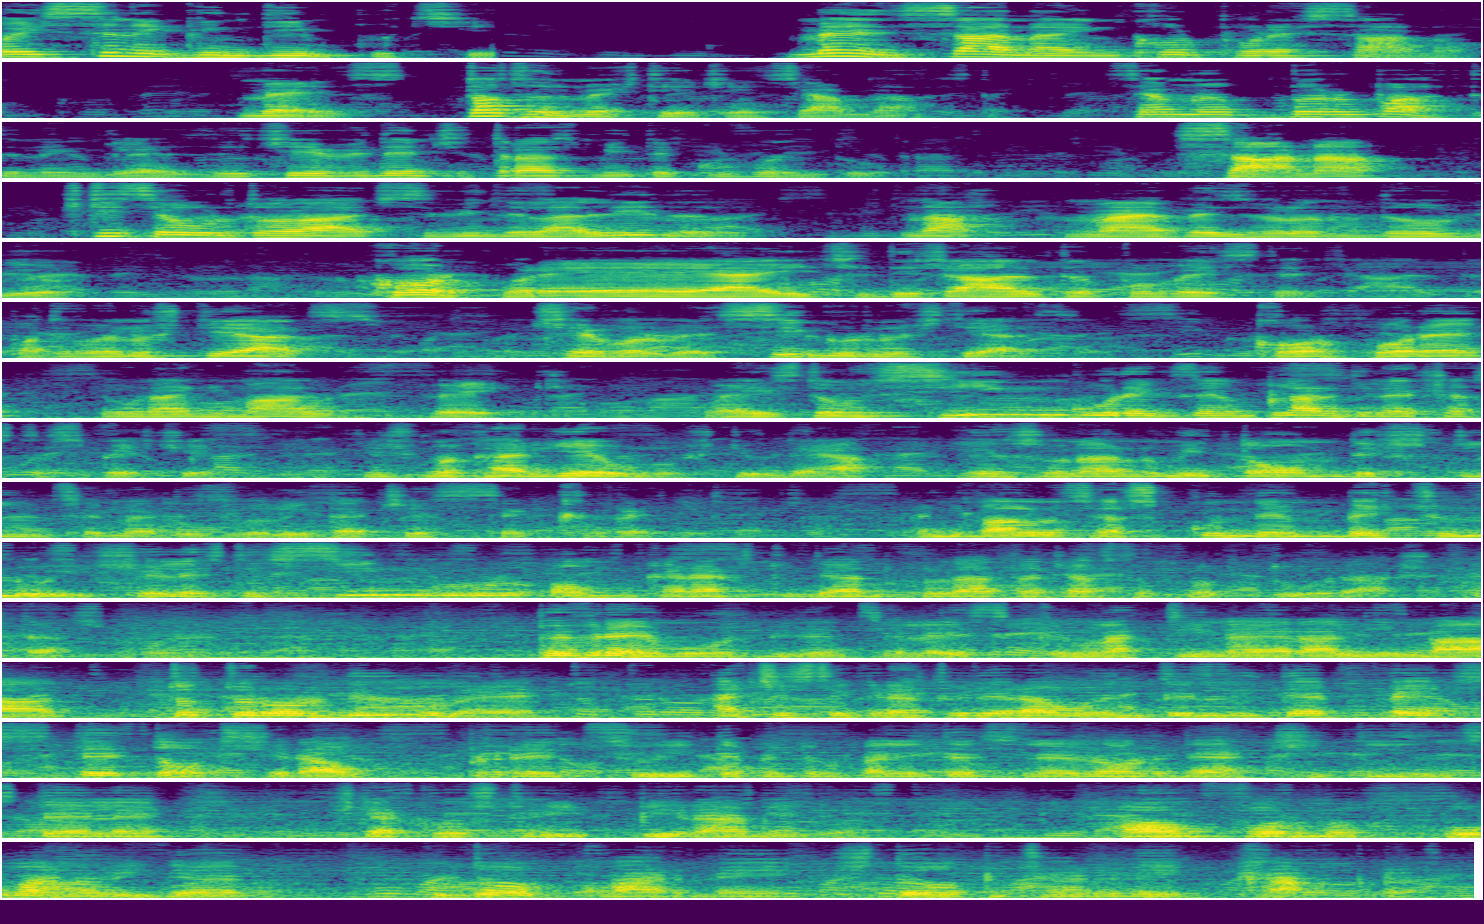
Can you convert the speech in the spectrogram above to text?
Păi să ne gândim puțin. Mens sana incorpore sano. Mens. Toată lumea știe ce înseamnă asta. Înseamnă bărbat în engleză, deci e evident ce transmite cuvântul. Sana. Știți iaurtul ăla ce se vinde la Lidl? Na, mai aveți vreun dubiu. Corpore, e aici deja altă poveste. Poate voi nu știați ce vorbesc, sigur nu știați. Corpore e un animal vechi. Mai există un singur exemplar din această specie. Nici măcar eu nu știu de ea, însă un anumit om de știință mi-a dezvăluit acest secret. Animalul se ascunde în beciul lui și el este singurul om care a studiat vreodată această făptură, aș putea spune. Pe vremuri, bineînțeles, când latina era limba tuturor din lume, aceste creaturi erau întâlnite peste tot și erau prețuite pentru calitățile lor de a citi în stele și de a construi piramide. Au o formă humanoidă, cu două coarne și două picioare de capră.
